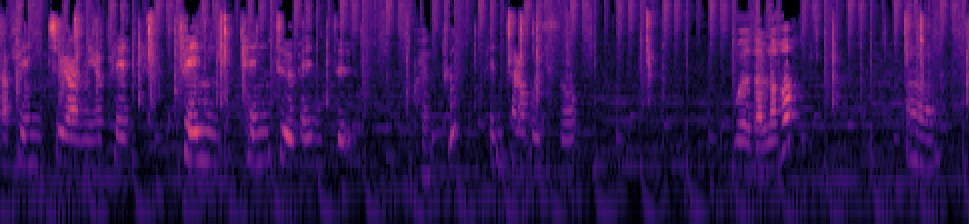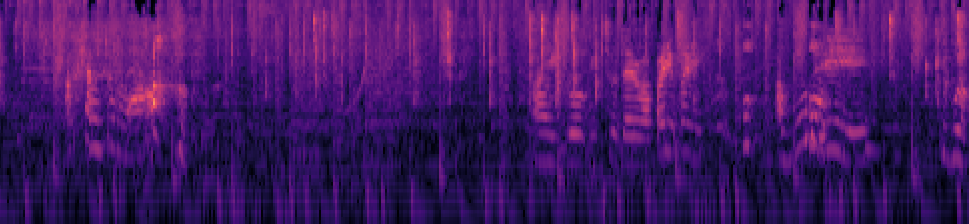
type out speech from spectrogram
아, 벤츠가 아니에요. 벤, 벤, 벤트, 벤트. 벤트? 벤츠라고 있어. 뭐야 날라가? 어. 악향 좀 와. 아, 이거 밑으로 내려와. 빨리, 빨리. 어? 아, 뭐해. 이게 뭐야?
